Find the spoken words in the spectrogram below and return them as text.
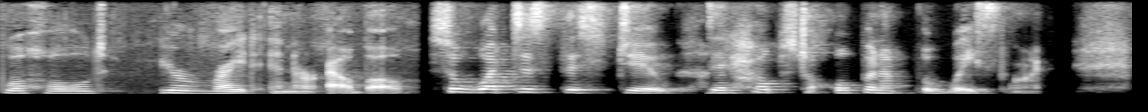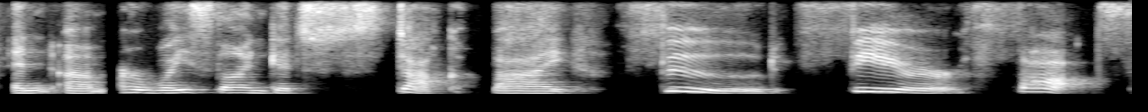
will hold your right inner elbow. So, what does this do? It helps to open up the waistline. And um, our waistline gets stuck by food, fear, thoughts.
